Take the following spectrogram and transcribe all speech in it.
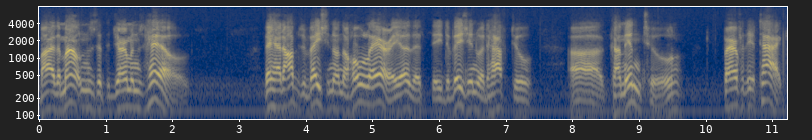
by the mountains that the Germans held. They had observation on the whole area that the division would have to uh, come into to prepare for the attack.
